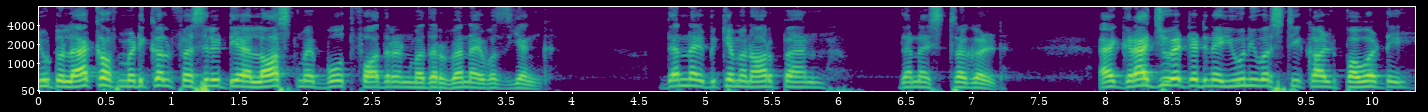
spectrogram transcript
ಡ್ಯೂ ಟು ಲ್ಯಾಕ್ ಆಫ್ ಮೆಡಿಕಲ್ ಫೆಸಿಲಿಟಿ ಐ ಲಾಸ್ಟ್ ಮೈ ಬೋತ್ ಫಾದರ್ ಆ್ಯಂಡ್ ಮದರ್ ವೆನ್ ಐ ವಾಸ್ ಯಂಗ್ ದೆನ್ ಐ ಬಿಕೇಮ್ ಅನ್ ಆರ್ಪ್ಯಾನ್ ದೆನ್ ಐ ಸ್ಟ್ರಗಲ್ಡ್ I graduated in a university called Poverty.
